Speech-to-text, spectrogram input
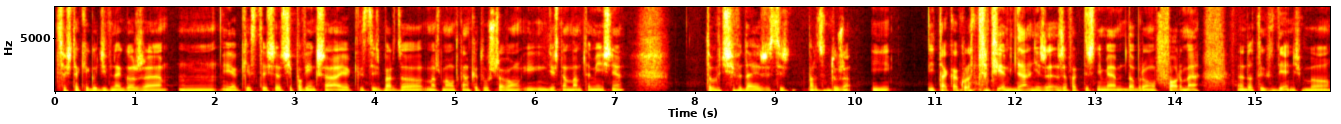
coś takiego dziwnego, że mm, jak jesteś, to się powiększa, a jak jesteś bardzo, masz małą tkankę tłuszczową i gdzieś tam mam te mięśnie, to ci się wydaje, że jesteś bardzo duża. I I tak akurat trafiłem idealnie, że, że faktycznie miałem dobrą formę do tych zdjęć, bo,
